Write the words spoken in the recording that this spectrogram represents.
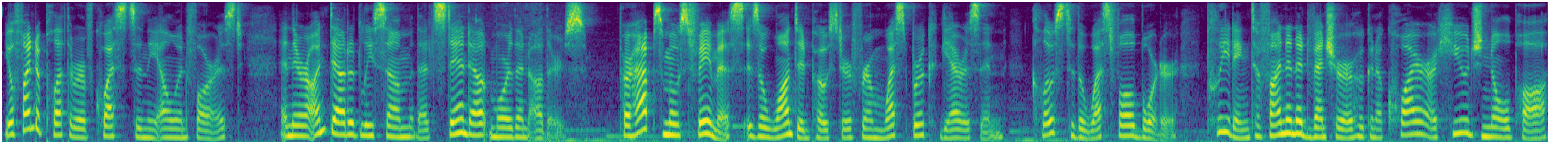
You'll find a plethora of quests in the Elwynn Forest, and there are undoubtedly some that stand out more than others. Perhaps most famous is a wanted poster from Westbrook Garrison, close to the Westfall border, pleading to find an adventurer who can acquire a huge Gnoll Paw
